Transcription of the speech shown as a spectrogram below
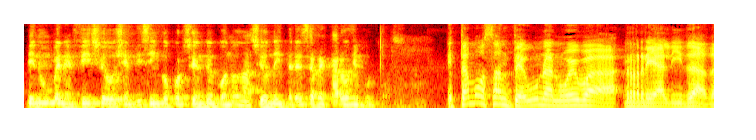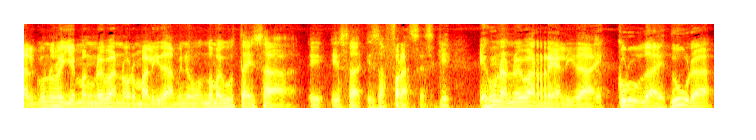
tienen un beneficio de 85% en condonación de intereses, recargos y multas. Estamos ante una nueva realidad, algunos le llaman nueva normalidad, a mí no, me gusta esa, eh, esa, esa frase, así que es una nueva realidad, es cruda, es dura,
